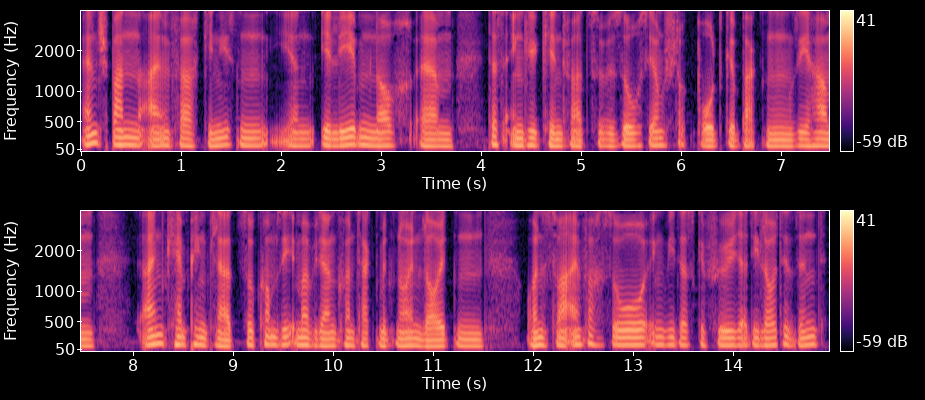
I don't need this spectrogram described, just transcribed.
entspannen einfach, genießen ihren, ihr Leben noch. Ähm, das Enkelkind war zu Besuch, sie haben Stockbrot gebacken, sie haben einen Campingplatz, so kommen sie immer wieder in Kontakt mit neuen Leuten. Und es war einfach so irgendwie das Gefühl, ja, die Leute sind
